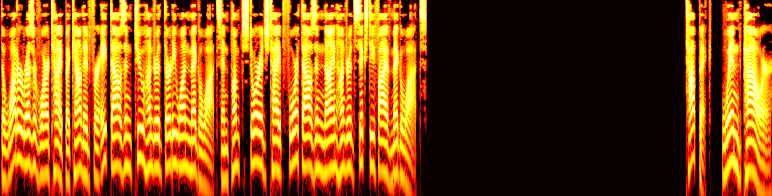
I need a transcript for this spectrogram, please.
the water reservoir type accounted for 8,231 megawatts and pumped storage type 4,965 megawatts. Topic: Wind power.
